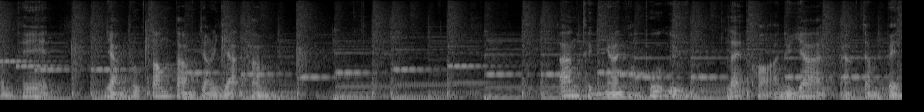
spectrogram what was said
สนเทศ อย่างถูกต้องตามจริยธรรม อ้างถึงงานของผู้อื่น และขออนุญาตหากจำเป็น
